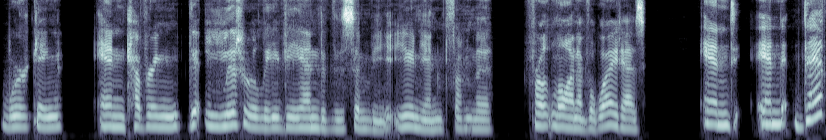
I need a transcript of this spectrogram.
working and covering the, literally the end of the Soviet Union from the front lawn of the White House. And, and that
